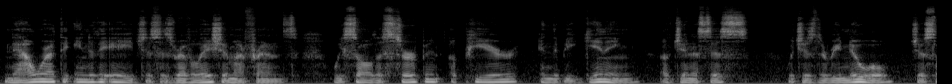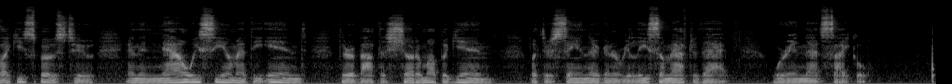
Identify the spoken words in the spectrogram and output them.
Now we're at the end of the age. This is Revelation, my friends. We saw the serpent appear in the beginning of Genesis which is the renewal, just like he's supposed to. And then now we see him at the end. They're about to shut him up again, but they're saying they're going to release him after that. We're in that cycle.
